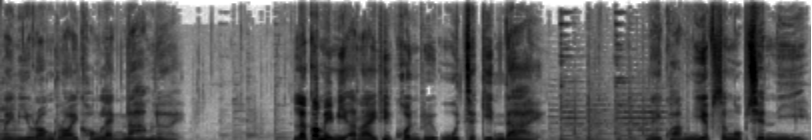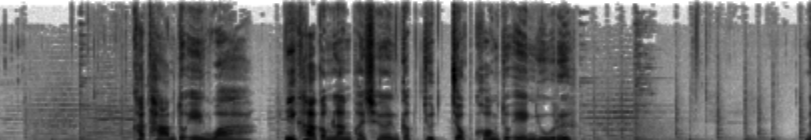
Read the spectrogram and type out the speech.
ไม่มีร่องรอยของแหล่งน้ำเลย แล้วก็ไม่มีอะไรที่คนหรืออูดจะกินได้ ในความเงียบสงบเช่นนี้ข้าถามตัวเองว่า นี่ข้ากำลังเผชิญกับจุดจบของตัวเองอยู่หรือ ใน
